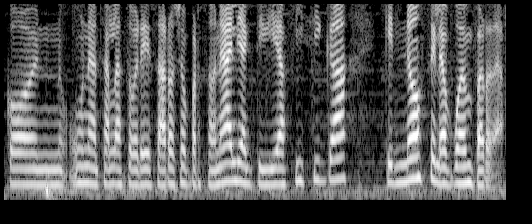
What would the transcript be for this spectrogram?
con una charla sobre desarrollo personal y actividad física que no se la pueden perder.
